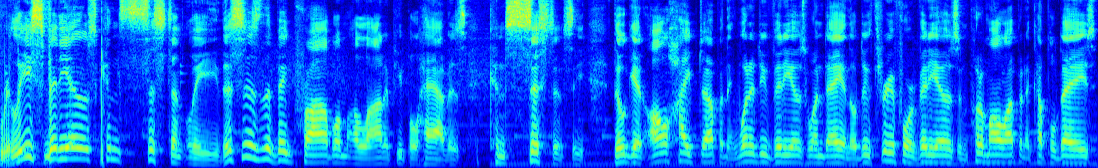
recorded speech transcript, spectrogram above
release videos consistently. This is the big problem a lot of people have is consistency. They'll get all hyped up and they want to do videos one day and they'll do three or four videos and put them all up in a couple days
